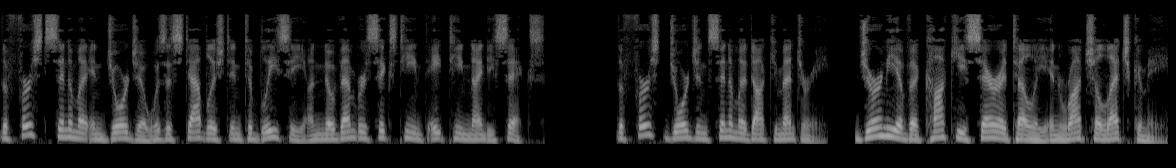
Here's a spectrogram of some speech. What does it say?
The first cinema in Georgia was established in Tbilisi on November 16, 1896. The first Georgian cinema documentary, Journey of Akaki Tsereteli in Racha-Lechkhumi,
